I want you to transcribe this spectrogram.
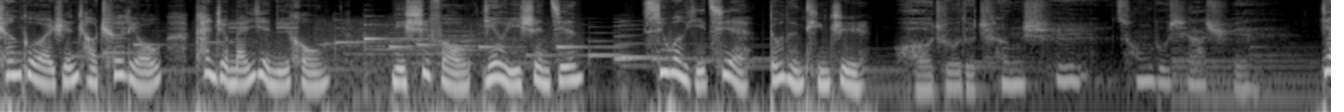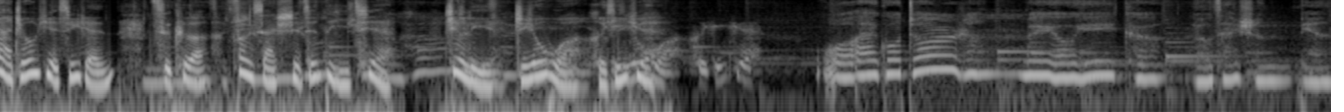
穿过人潮车流，看着满眼霓虹，你是否也有一瞬间，希望一切都能停止？我住的城市从不下雪。亚洲月星人，此刻放下世间的一切，这里只有我和音乐。我爱过的人，没有一个留在身边，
